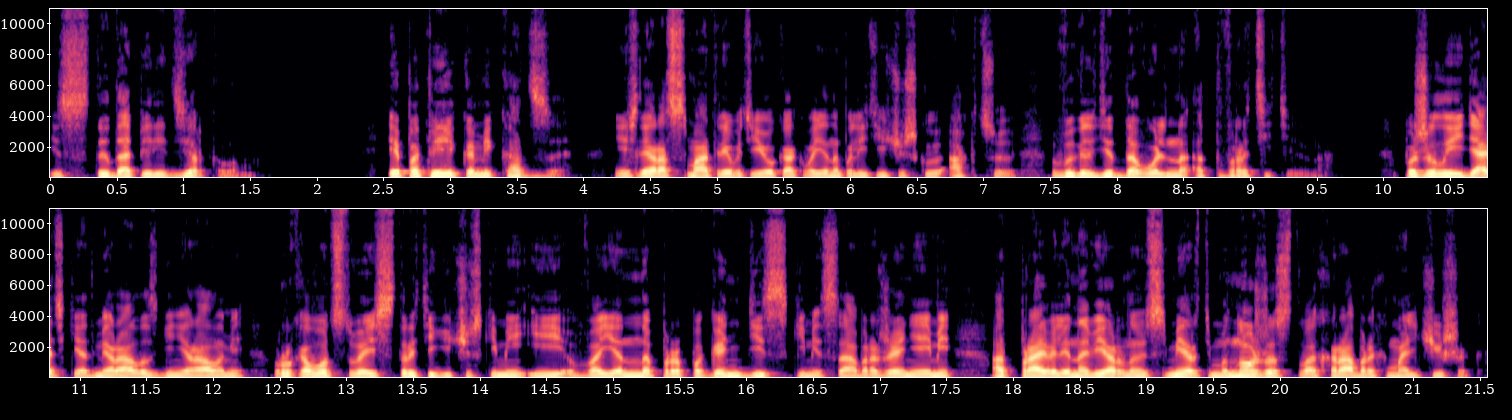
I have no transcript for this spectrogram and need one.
из стыда перед зеркалом. Эпопея Камикадзе, если рассматривать ее как военно-политическую акцию, выглядит довольно отвратительно пожилые дядьки, адмиралы с генералами, руководствуясь стратегическими и военно-пропагандистскими соображениями, отправили на верную смерть множество храбрых мальчишек,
